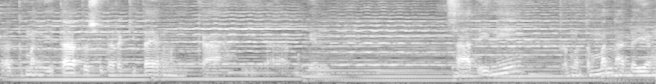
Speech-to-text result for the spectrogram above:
uh, teman kita atau saudara kita yang menikah? Ya mungkin saat ini teman-teman ada yang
